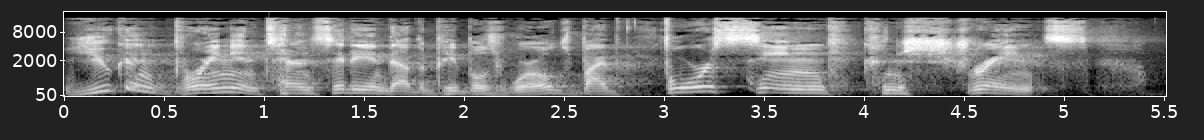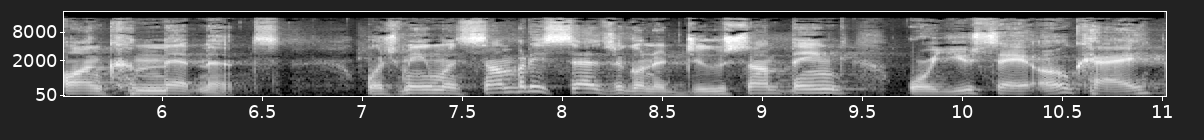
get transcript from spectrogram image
You can bring intensity into other people's worlds by forcing constraints on commitments, which means when somebody says they're going to do something, or you say, okay,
